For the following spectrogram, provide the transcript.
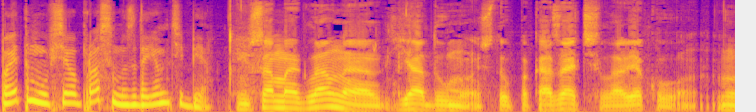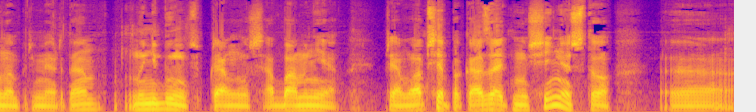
Поэтому все вопросы мы задаем тебе. Ну, самое главное, я думаю, что показать человеку, ну, например, да, ну, не будем прямо уж обо мне, прям вообще показать мужчине, что э,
